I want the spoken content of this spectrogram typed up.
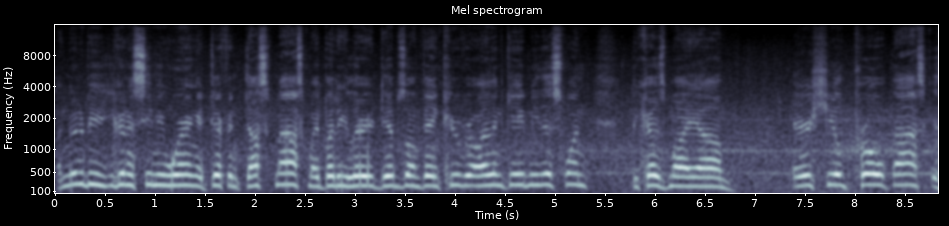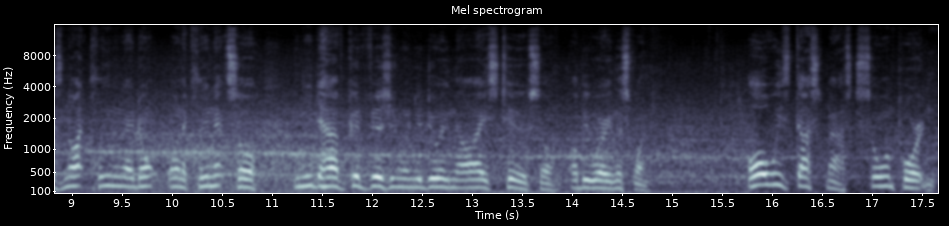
I'm going to be, you're going to see me wearing a different dust mask. My buddy Larry Dibbs on Vancouver Island gave me this one because my um, Air Shield Pro mask is not clean and I don't want to clean it. So you need to have good vision when you're doing the eyes too. So I'll be wearing this one. Always dust masks, so important.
